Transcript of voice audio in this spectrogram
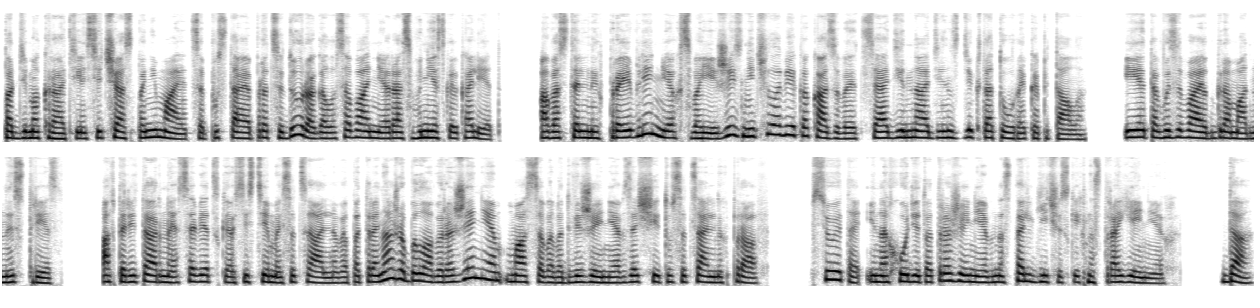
Под демократией сейчас понимается пустая процедура голосования раз в несколько лет. А в остальных проявлениях своей жизни человек оказывается один на один с диктатурой капитала. И это вызывает громадный стресс. Авторитарная советская система социального патронажа была выражением массового движения в защиту социальных прав. Все это и находит отражение в ностальгических настроениях. Да,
